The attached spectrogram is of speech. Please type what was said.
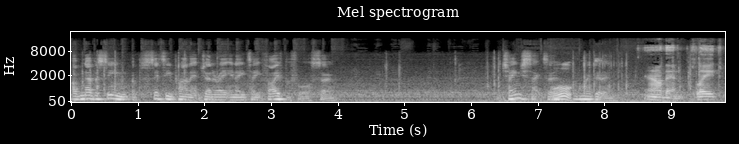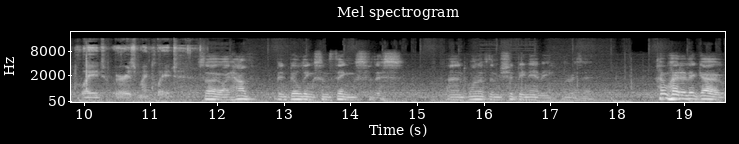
I've never seen a city planet generating 885 before, so. Change sector? Ooh. What am I doing? Now then, plate, plate, where is my plate? So, I have been building some things for this, and one of them should be near me. Where is it? Where did it go?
